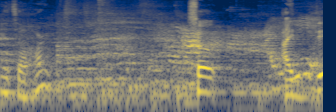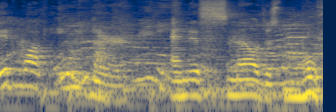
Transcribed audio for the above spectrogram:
It's a heart. So, I did walk in here, and this smell just woof,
